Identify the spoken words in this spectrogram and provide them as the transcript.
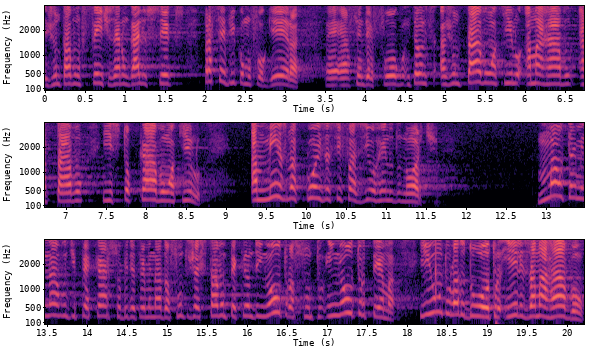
juntavam feixes, eram galhos secos para servir como fogueira, é, acender fogo. Então eles ajuntavam aquilo, amarravam, atavam e estocavam aquilo. A mesma coisa se fazia o reino do norte. Mal terminavam de pecar sobre determinado assunto, já estavam pecando em outro assunto, em outro tema, e um do lado do outro, e eles amarravam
